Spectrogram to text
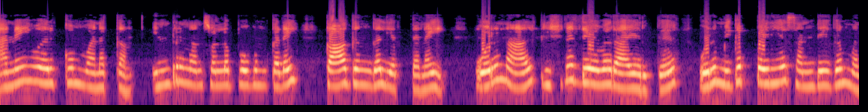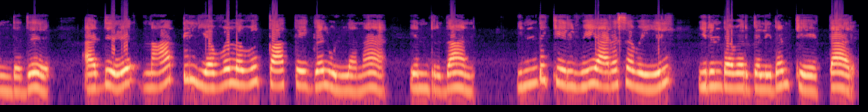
அனைவருக்கும் வணக்கம். இன்று நான் சொல்லப் போகும் கடை காகங்கள் எத்தனை? ஒரு நாள் கிருஷ்ணதேவராயருக்கு ஒரு மிகப்பெரிய சந்தேகம் வந்தது. அது நாட்டில் எவ்வளவு காக்கைகள் உள்ளன? என்றுதான். இந்த கேள்வி அரசவையில் இருந்தவர்களிடம் கேட்டார்.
